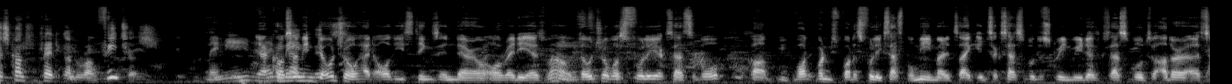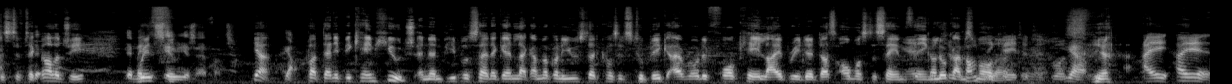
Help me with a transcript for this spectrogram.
just concentrating on the wrong features. Maybe yeah, because I mean, mean it's- Dojo had all these things in there already as well. Mm. Dojo was fully accessible. But what what what does fully accessible mean? But it's like it's accessible to screen readers, accessible to other assistive technology. They make a With- serious effort. Yeah. Yeah. But then it became huge, and then people said again, like, I'm not going to use that because it's too big. I wrote a 4K library that does almost the same Yeah, thing. Look, I'm smaller. It was, Yeah. Yeah. I, I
